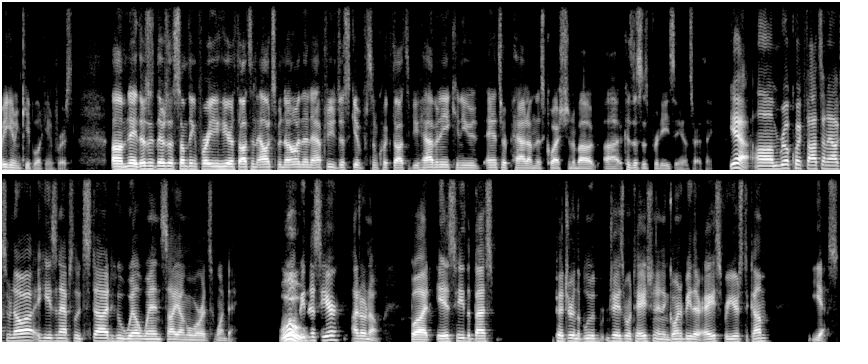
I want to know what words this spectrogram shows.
we can keep looking first. Um, Nate, there's a, there's a something for you here. Thoughts on Alek Manoah, and then after you just give some quick thoughts if you have any. Can you answer Pat on this question about uh because this is pretty easy answer, I think. Yeah. Um, real quick thoughts on Alek Manoah. He's an absolute stud who will win Cy Young awards one day. Will it be this year? I don't know. But is he the best pitcher in the Blue Jays rotation and going to be their ace for years to come? Yes.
